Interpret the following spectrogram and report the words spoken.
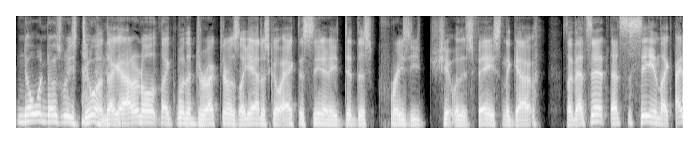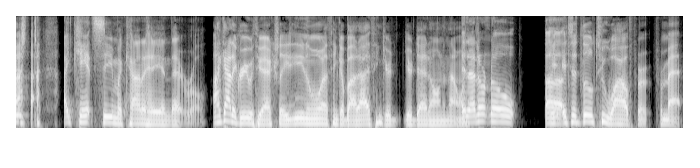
no one knows what he's doing. Like I don't know, like when the director was like, "Yeah, just go act this scene," and he did this crazy shit with his face, and the guy was like, "That's it, that's the scene." Like I just I can't see McConaughey in that role, I gotta agree with you actually. You know, what I think about it, I think you're you're dead on in that one. and I don't know. Uh, it's a little too wild for, for Matt.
